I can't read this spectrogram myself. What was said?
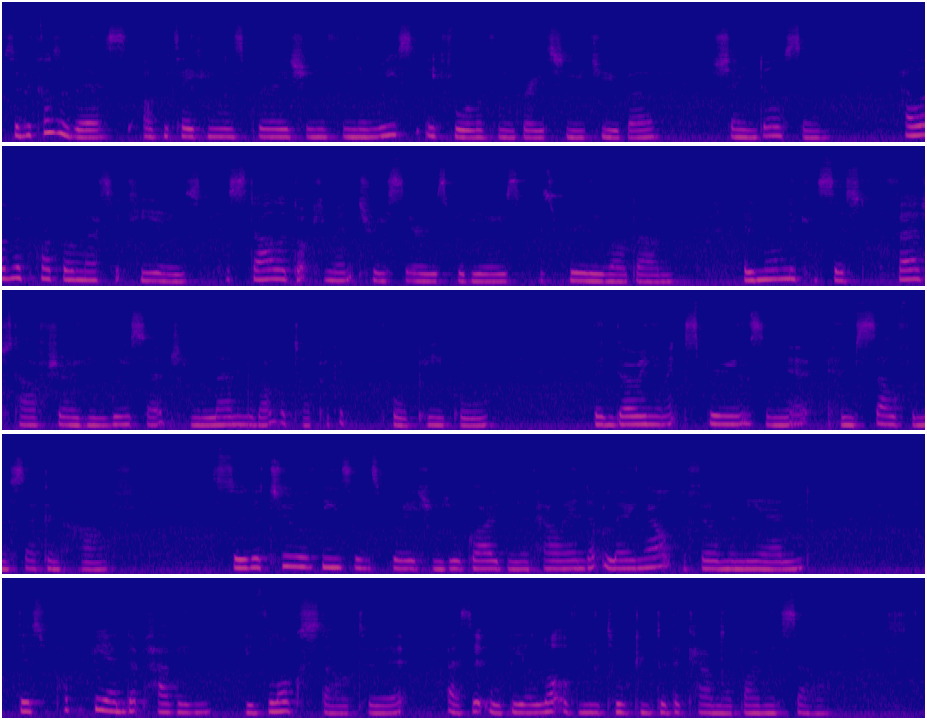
So, because of this, I'll be taking inspiration from the recently fallen from grace YouTuber Shane Dawson. However problematic he is, his style of documentary series videos is really well done. They normally consist of the first half showing him researching and learning about the topic or people, then going and experiencing it himself in the second half. So the two of these inspirations will guide me on how I end up laying out the film in the end. This will probably end up having a vlog style to it, as it will be a lot of me talking to the camera by myself.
